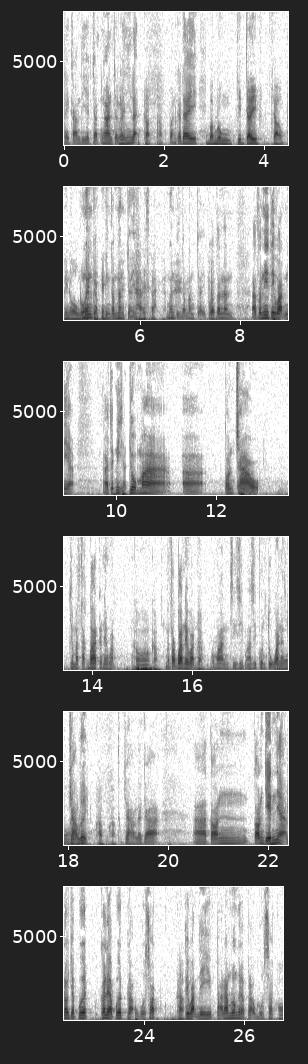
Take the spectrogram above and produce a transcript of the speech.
ในการที่จะจัดงานจัดอะไรนี่แหละครับครับมันก็ได้บำรุงจิตใจเจ้าพี่น้องด้วยเหมือนกับเป็นกำลังใจใช่ใช่เหมันเป็นกำลังใจเพครัราะบตอนนั้นอ่าตอนนี้ที่วัดเนี่ยอาจจะมีญาติโยมมาอ่าตอนเช้าจะมาตักบาตรกันในวัดก็ครับมาตักบาตรในวัดครับประมาณ 40 50 คนทุกวันน่ะโอ้ทุกเช้าเลยครับครับทุกเช้าแล้วก็อ่าตอนตอนเย็นเนี่ยเราจะเปิดเขาเรียกว่าเปิดพระอุโบสถ ครับที่วัดในพระรามหลวงก็เรียกพระอุโบสถอ๋อ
